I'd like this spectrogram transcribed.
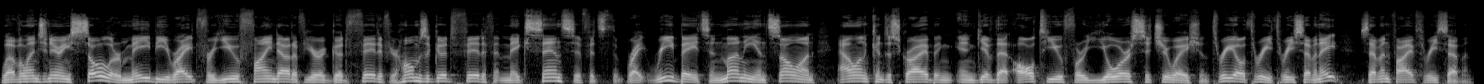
Level Engineering Solar may be right for you. Find out if you're a good fit, if your home's a good fit, if it makes sense, if it's the right rebates and money and so on. Alan can describe and, and give that all to you for your situation. 303 378 7537.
